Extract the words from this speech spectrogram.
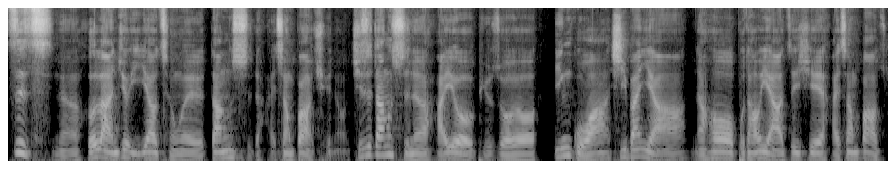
自此呢，荷兰就一跃成为当时的海上霸权哦。其实当时呢，还有比如说英国啊、西班牙，然后葡萄牙这些海上霸主。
